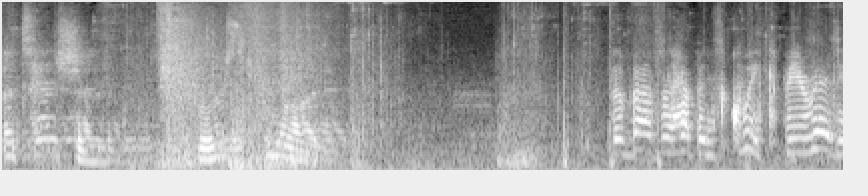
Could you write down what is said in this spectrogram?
Attention. First blood. The battle happens quick. Be ready.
